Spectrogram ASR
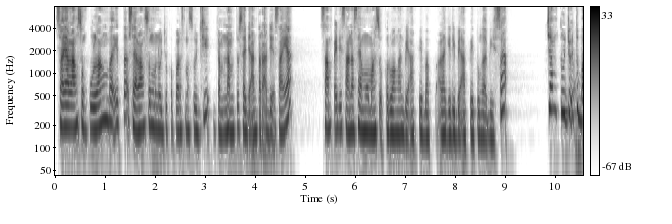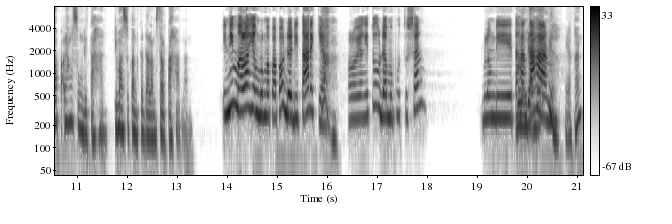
Saya langsung pulang Mbak Ita, saya langsung menuju ke Polres Mesuji. Jam 6 itu saya diantar adik saya. Sampai di sana saya mau masuk ke ruangan BAP, Bapak lagi di BAP itu nggak bisa. Jam 7 itu Bapak langsung ditahan, dimasukkan ke dalam sel tahanan. Ini malah yang belum apa-apa udah ditarik ya. Nah, Kalau yang itu udah mau putusan belum ditahan-tahan. ya kan?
